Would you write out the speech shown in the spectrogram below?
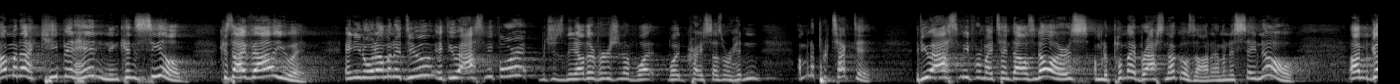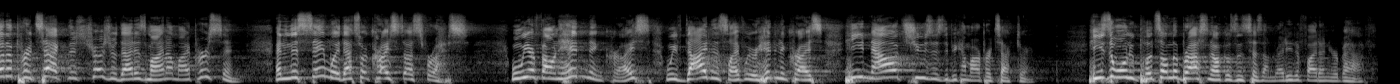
I'm gonna keep it hidden and concealed because I value it. And you know what I'm gonna do if you ask me for it, which is the other version of what, what Christ says we're hidden? I'm gonna protect it. If you ask me for my $10,000, I'm gonna put my brass knuckles on. And I'm gonna say no. I'm gonna protect this treasure that is mine on my person. And in the same way, that's what Christ does for us. When we are found hidden in Christ, we've died in this life, we were hidden in Christ, He now chooses to become our protector. He's the one who puts on the brass knuckles and says, I'm ready to fight on your behalf.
